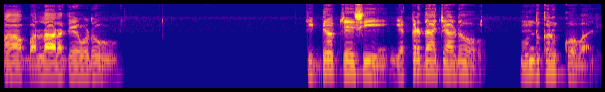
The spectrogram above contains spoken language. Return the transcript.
ఆ బల్లాల దేవుడు కిడ్నాప్ చేసి ఎక్కడ దాచాడో ముందు కనుక్కోవాలి.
